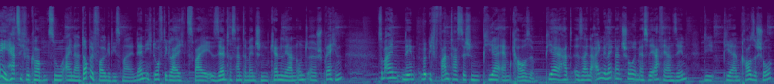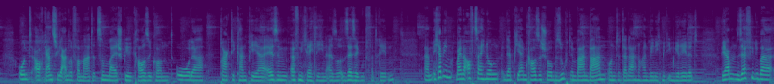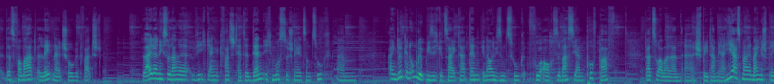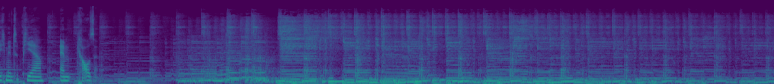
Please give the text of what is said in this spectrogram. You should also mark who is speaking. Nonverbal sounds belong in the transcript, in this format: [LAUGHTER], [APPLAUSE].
Speaker 1: Hey, herzlich willkommen zu einer Doppelfolge diesmal, denn ich durfte gleich zwei sehr interessante Menschen kennenlernen und äh, sprechen. Zum einen den wirklich fantastischen Pierre M. Krause. Pierre hat äh, seine eigene Late-Night-Show im SWR-Fernsehen, die Pierre M. Krause Show, und auch ganz viele andere Formate, zum Beispiel Krause kommt oder Praktikant Pierre. Er ist im Öffentlich-Rechtlichen also sehr, sehr gut vertreten. Ähm, ich habe ihn bei einer Aufzeichnung der Pierre M. Krause Show besucht im Bahn Bahn und danach noch ein wenig mit ihm geredet. Wir haben sehr viel über das Format Late Night Show gequatscht. Leider nicht so lange, wie ich gern gequatscht hätte, denn ich musste schnell zum Zug. Ähm, ein Glück in Unglück, wie sich gezeigt hat, denn genau in diesem Zug fuhr auch Sebastian Puffpaff. Dazu aber dann äh, später mehr. Hier erstmal mein Gespräch mit Pierre M. Krause.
